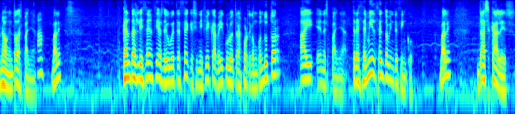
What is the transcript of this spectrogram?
Non, en toda España, ah. vale? Cantas licencias de VTC, que significa vehículo de transporte con conductor, hai en España? 13.125, vale? das cales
